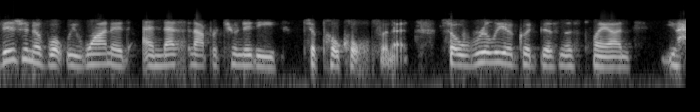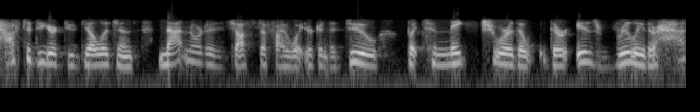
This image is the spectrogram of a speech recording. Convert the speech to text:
vision of what we wanted and then an opportunity to poke holes in it. So, really, a good business plan. You have to do your due diligence, not in order to justify what you're going to do, but to make sure that there is really, there has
